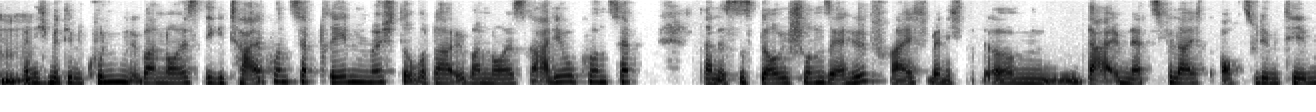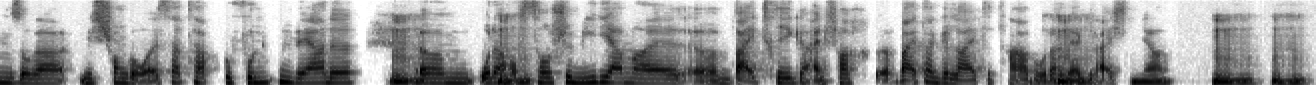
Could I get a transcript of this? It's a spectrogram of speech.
mhm. wenn ich mit dem Kunden über ein neues Digitalkonzept reden möchte oder über ein neues Radiokonzept, dann ist es, glaube ich, schon sehr hilfreich, wenn ich ähm, da im Netz vielleicht auch zu den Themen sogar mich schon geäußert habe, gefunden werde mhm. ähm, oder mhm. auf Social Media mal äh, Beiträge einfach äh, weitergeleitet habe oder mhm. dergleichen, ja. Mhm, mhm.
